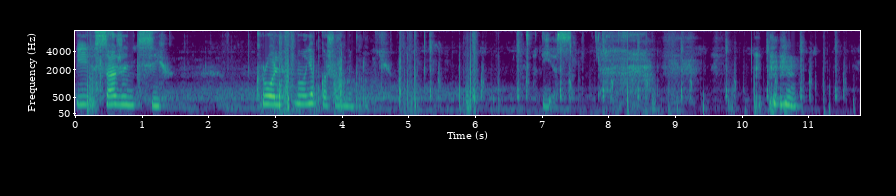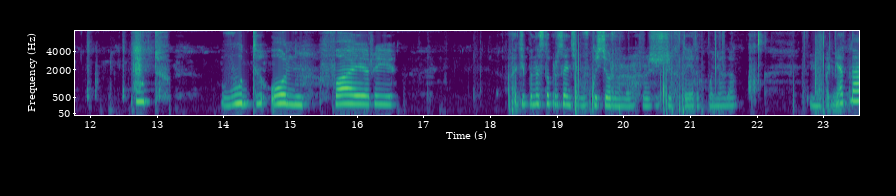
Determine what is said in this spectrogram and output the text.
и саженцы. Кроль. Ну, я пока что не буду wood on fire. А типа на сто процентов костер разжигта, я так поняла, да? Ну, понятно.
